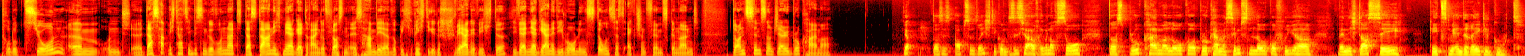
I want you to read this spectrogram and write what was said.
Produktion. Ähm, und äh, das hat mich tatsächlich ein bisschen gewundert, dass da nicht mehr Geld reingeflossen ist. Haben wir ja wirklich richtige Schwergewichte. Sie werden ja gerne die Rolling Stones des Actionfilms genannt. Don Simpson und Jerry Bruckheimer. Ja, das ist absolut richtig. Und es ist ja auch immer noch so, das Bruckheimer-Logo, Bruckheimer-Simpson-Logo früher, wenn ich das sehe, geht es mir in der Regel gut.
